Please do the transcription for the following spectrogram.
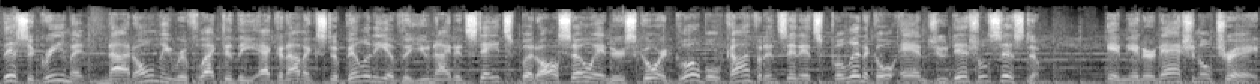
This agreement not only reflected the economic stability of the United States, but also underscored global confidence in its political and judicial system. In international trade,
